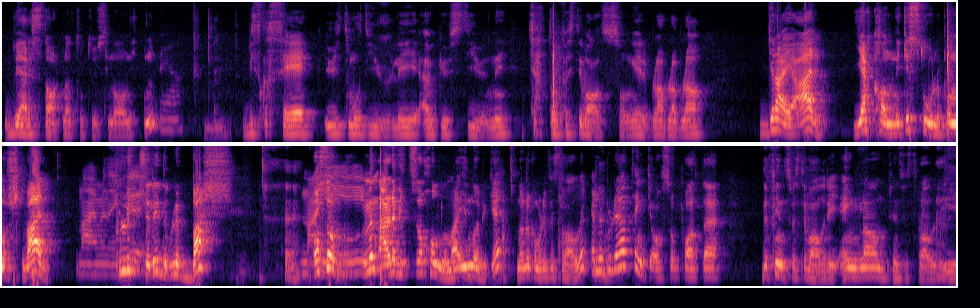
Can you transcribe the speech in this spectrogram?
Vi er i starten av 2019. Ja. Vi skal se ut mot juli, august, juni. Chatte om festivalsesonger, bla, bla, bla. Greia er jeg kan ikke stole på norsk vær. Nei, men egentlig Plutselig det blir bæsj. Nei. Og men er det vits å holde meg i Norge når det kommer til festivaler? Eller burde jeg tenke også på at det, det finnes festivaler i England, det finnes festivaler i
